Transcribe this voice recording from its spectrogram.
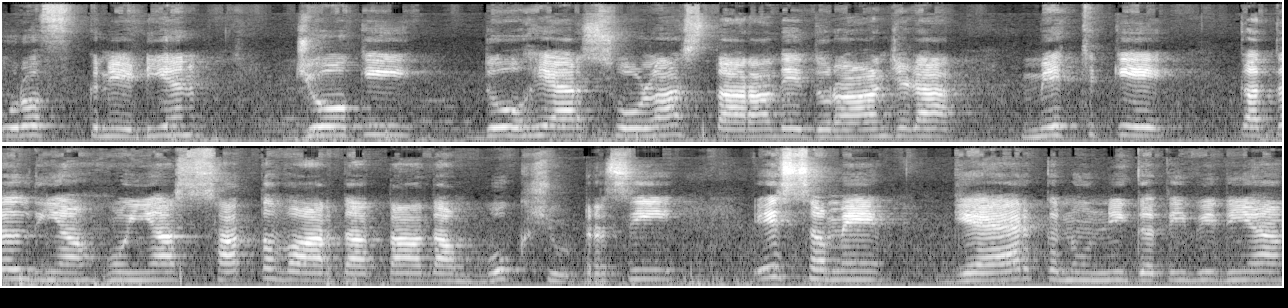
ਉਰਫ ਕੈਨੇਡੀਅਨ ਜੋ ਕਿ 2016-17 ਦੇ ਦੌਰਾਨ ਜਿਹੜਾ ਮਿੱਥ ਕੇ ਕਤਲ ਦੀਆਂ ਹੋਈਆਂ 7 ਵਾਰਦਾਤਾਂ ਦਾ ਮੁੱਖ ਸ਼ੂਟਰ ਸੀ ਇਸ ਸਮੇਂ ਗੈਰ ਕਾਨੂੰਨੀ ਗਤੀਵਿਧੀਆਂ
